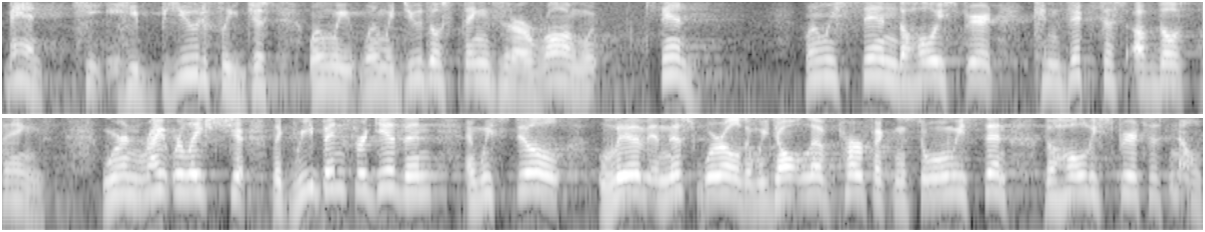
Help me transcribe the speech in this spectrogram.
man, he, he beautifully just, when we, when we do those things that are wrong, we, sin, when we sin, the Holy Spirit convicts us of those things. We're in right relationship. Like we've been forgiven and we still live in this world and we don't live perfect. And so when we sin, the Holy Spirit says, No,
